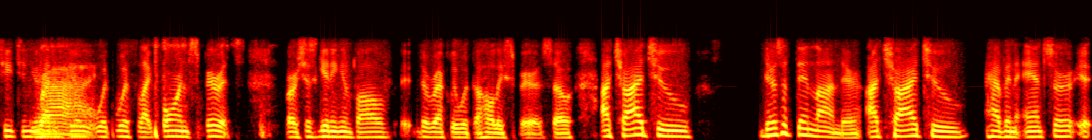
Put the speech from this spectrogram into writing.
teaching you how to deal with with like foreign spirits versus getting involved directly with the Holy Spirit. So I try to. There's a thin line there. I try to have an answer, it,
